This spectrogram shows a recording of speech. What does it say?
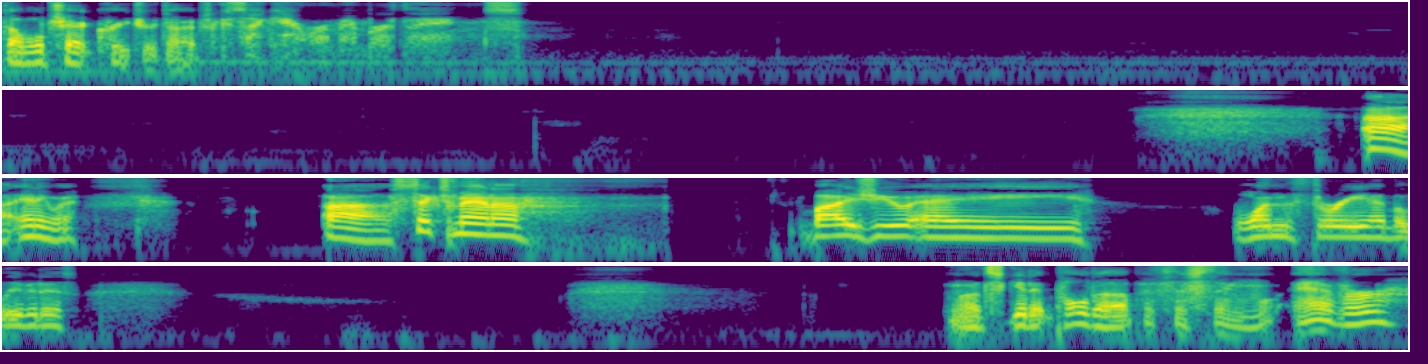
double check creature types because I can't remember things. Uh, anyway, uh, six mana buys you a one three, I believe it is. Let's get it pulled up if this thing will ever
